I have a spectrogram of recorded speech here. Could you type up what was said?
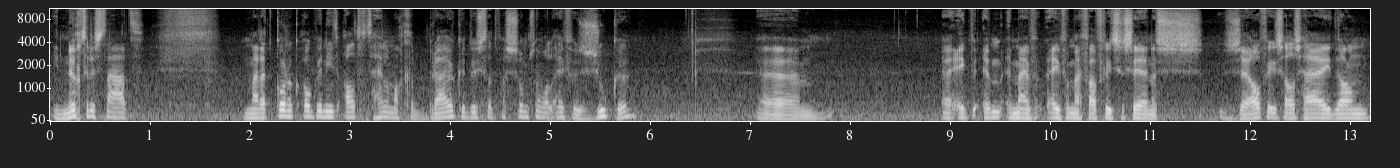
In nuchtere staat. Maar dat kon ik ook weer niet altijd helemaal gebruiken. Dus dat was soms nog wel even zoeken. Um, uh, ik, mijn, een van mijn favoriete scènes zelf is als hij dan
